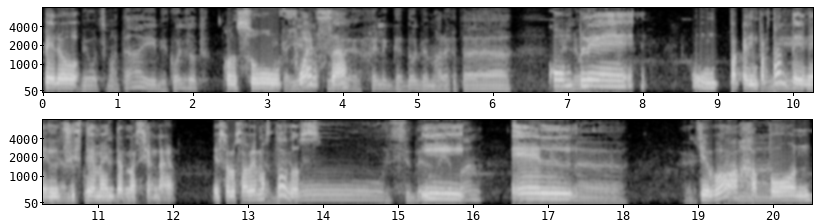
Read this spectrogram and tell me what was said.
pero con su fuerza cumple un papel importante en el sistema internacional. Eso lo sabemos todos. Y él llevó a Japón.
